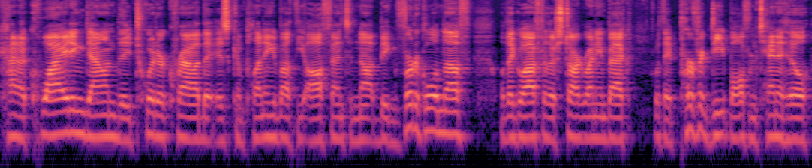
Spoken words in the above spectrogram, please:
kind of quieting down the Twitter crowd that is complaining about the offense and not being vertical enough. Well, they go after their star running back with a perfect deep ball from Tannehill.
